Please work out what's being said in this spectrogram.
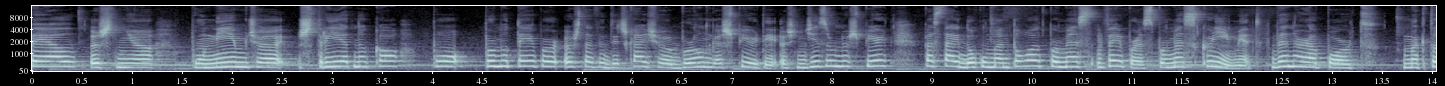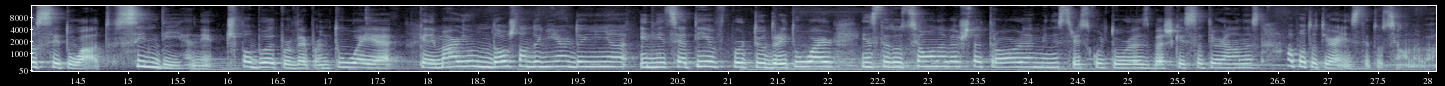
thellë, është një punim që shtrihet në kohë, po për më tepër është edhe diçka që buron nga shpirti, është ngjizur në shpirt Pastaj dokumentohet përmes veprës, përmes krijimit. Dhe në raport me këtë situatë, si ndiheni? Ç'po bëhet për veprën tuaj? Keni marrë ju ndoshta ndonjëherë ndonjë një iniciativë për t'iu drejtuar institucioneve shtetërore, Ministrisë së Kulturës, Bashkisë së Tiranës apo të tjera institucioneve?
